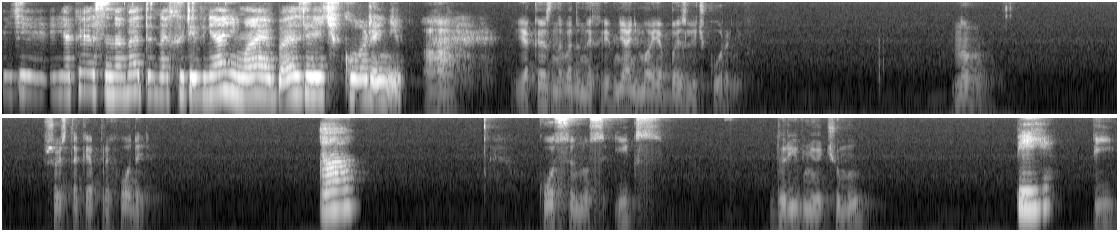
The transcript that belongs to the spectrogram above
Є- Яке з наведених рівнянь має безліч коренів? Ага. Яке з наведених рівнянь має безліч коренів? Ну. Щось таке приходить. А, Косинус х дорівнює чому? пі, Пі.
